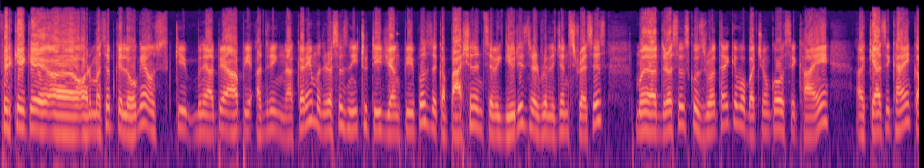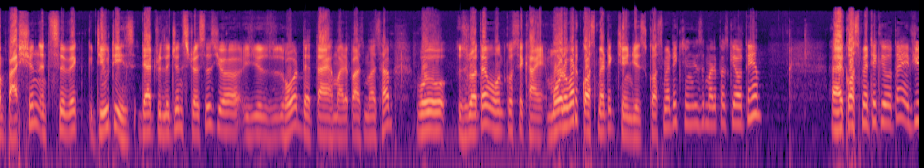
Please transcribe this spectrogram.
فرقے کے اور مذہب کے لوگ ہیں، اس کی بنیاد پہ آپ یہ ادرنگ نہ کریں۔ Madrasas need to teach young peoples the compassion and civic duties religion stresses madrasas کو ضرورت ہے کہ وہ بچوں کو سکھائیں کیا سکھائیں؟ Compassion and civic duties that religion stresses جو زور دیتا ہے ہمارے پاس مذہب، وہ ضرورت ہے، وہ ان کو سکھائیں۔ Moreover cosmetic changes cosmetic changes ہمارے پاس کیا ہوتے ہیں؟ Uh, کاسمیٹک ہوتا ہے. اف you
